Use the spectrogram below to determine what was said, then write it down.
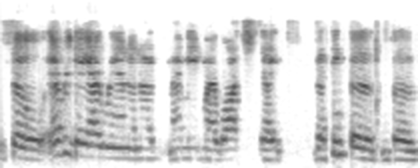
So every day I ran and I I made my watch. I I think the the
